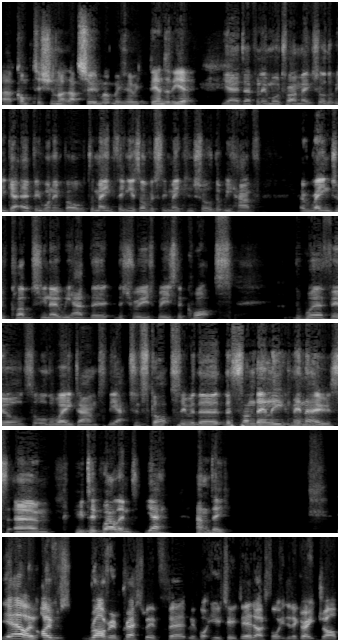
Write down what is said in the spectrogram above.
uh, competition like that soon, won't we? Maybe at the end of the year. Yeah, definitely. And we'll try and make sure that we get everyone involved. The main thing is obviously making sure that we have a range of clubs. You know, we had the the Shrewsburys, the Quats, the Worfields, all the way down to the Acton Scots, who were the the Sunday League minnows, um, who did well. And yeah, Andy. Yeah, I, I was rather impressed with uh, with what you two did. I thought you did a great job.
